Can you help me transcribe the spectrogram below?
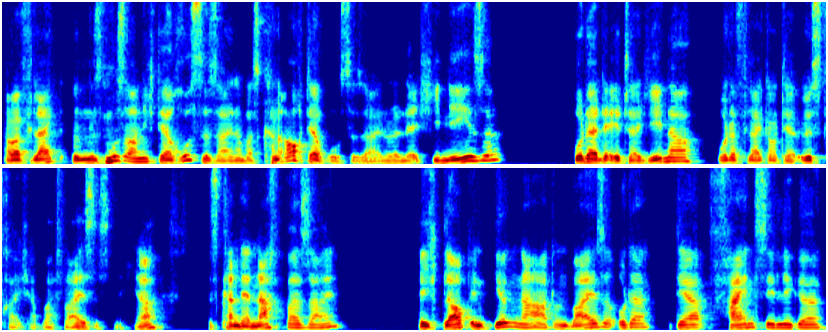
Aber vielleicht, und es muss auch nicht der Russe sein, aber es kann auch der Russe sein oder der Chinese oder der Italiener oder vielleicht auch der Österreicher, ich weiß es nicht. Ja? Es kann der Nachbar sein, ich glaube in irgendeiner Art und Weise, oder der feindselige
